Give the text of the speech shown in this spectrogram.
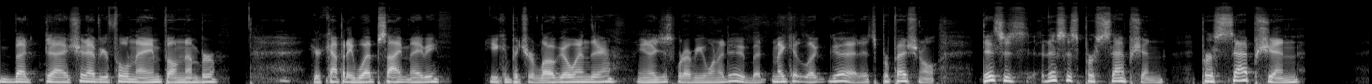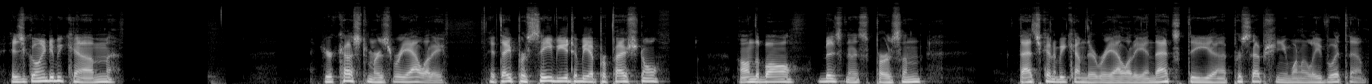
But uh, should have your full name, phone number, your company website, maybe. You can put your logo in there, you know, just whatever you want to do, but make it look good. It's professional. This is this is perception. Perception is going to become your customer's reality. If they perceive you to be a professional, on the ball business person, that's going to become their reality. And that's the uh, perception you want to leave with them.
